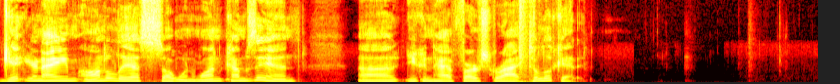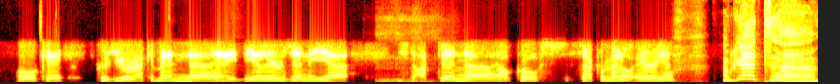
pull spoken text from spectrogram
get your name on the list so when one comes in, uh, you can have first right to look at it. Okay. Could you recommend uh, any dealers in the uh, Stockton, uh, Elk Grove, Sacramento area? I've got, uh,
